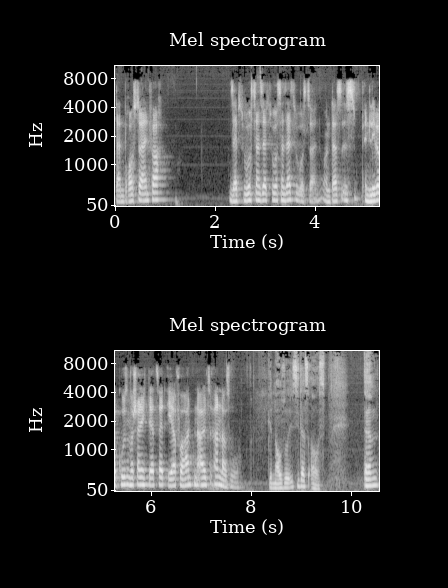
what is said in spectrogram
dann brauchst du einfach Selbstbewusstsein, Selbstbewusstsein, Selbstbewusstsein. Und das ist in Leverkusen wahrscheinlich derzeit eher vorhanden als anderswo. Genauso sieht das aus. Ähm,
